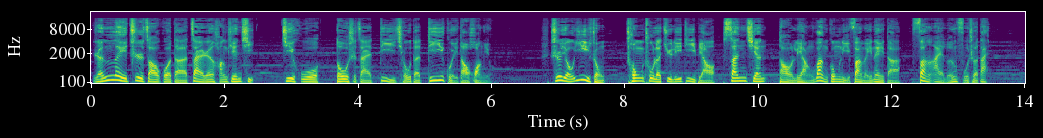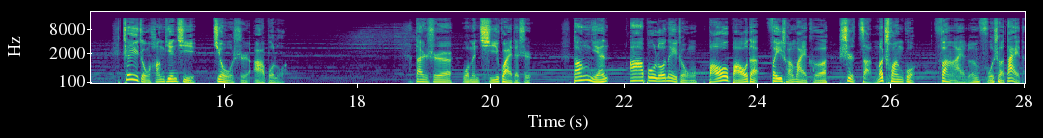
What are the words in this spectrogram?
人类制造过的载人航天器，几乎都是在地球的低轨道晃悠，只有一种。冲出了距离地表三千到两万公里范围内的范艾伦辐射带，这种航天器就是阿波罗。但是我们奇怪的是，当年阿波罗那种薄薄的飞船外壳是怎么穿过范艾伦辐射带的，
